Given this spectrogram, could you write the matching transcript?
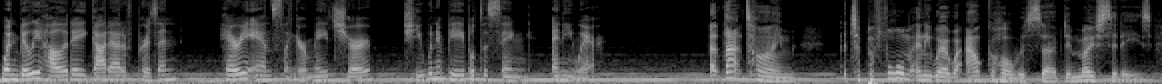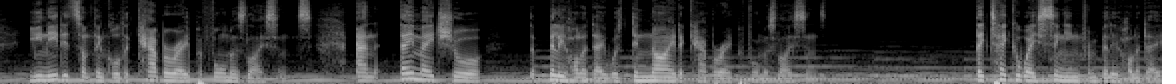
When Billie Holiday got out of prison, Harry Anslinger made sure she wouldn't be able to sing anywhere. At that time, to perform anywhere where alcohol was served in most cities, you needed something called a cabaret performer's license. And they made sure that Billie Holiday was denied a cabaret performer's license. they take away singing from Billie Holiday.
